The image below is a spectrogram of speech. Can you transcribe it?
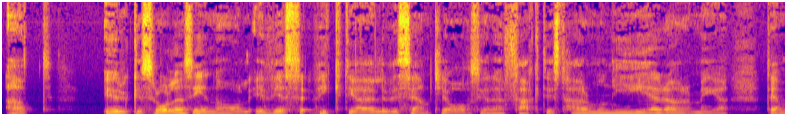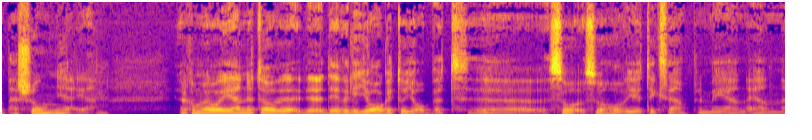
att yrkesrollens innehåll i viktiga eller väsentliga avseenden faktiskt harmonierar med den person jag är. Mm. Jag kommer ihåg en utav, det är väl i jaget och jobbet, eh, så, så har vi ett exempel med en, en,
